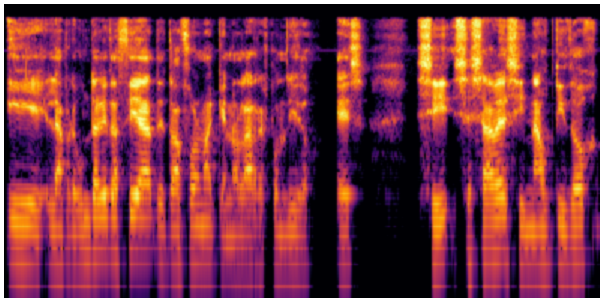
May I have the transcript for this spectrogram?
Y la pregunta que te hacía, de todas formas, que no la has respondido, es si se sabe si Naughty Dog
